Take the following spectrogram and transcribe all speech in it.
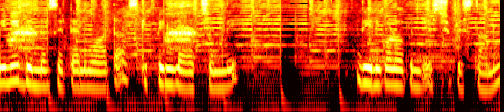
మినీ డిన్నర్ సెట్ అనమాట స్కిప్పింగ్లో వచ్చింది. దీన్ని కూడా ఓపెన్ చేసి చూపిస్తాను.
